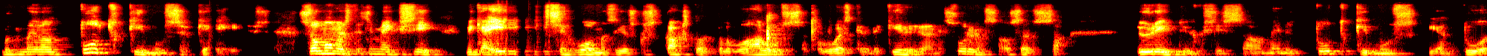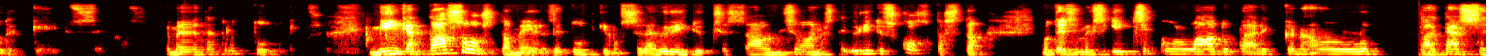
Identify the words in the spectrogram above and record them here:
mutta meillä on tutkimus ja kehitys. Se on mun mielestä esimerkiksi, mikä itse huomasin joskus 2000-luvun alussa, kun lueskelin kirjoja, niin suurimmassa osassa yrityksissä on mennyt tutkimus ja tuotekehitys sekaisin. Ja meidän täytyy olla tutkimus. Minkä tasosta meillä se tutkimus siellä yrityksessä on, niin se on aina sitten yrityskohtaista. Mutta esimerkiksi itse kun on laatupäällikkönä ollut tai tässä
